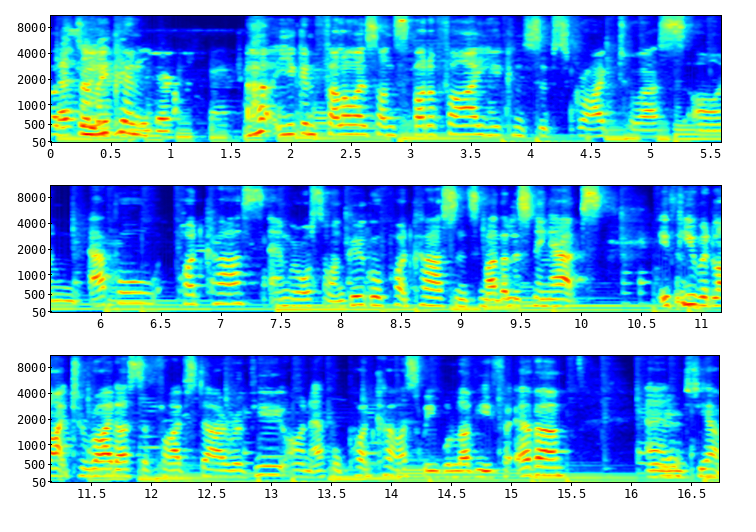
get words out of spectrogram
That's so you can you can follow us on Spotify. You can subscribe to us on Apple Podcasts, and we're also on Google Podcasts and some other listening apps. If you would like to write us a five star review on Apple Podcasts, we will love you forever. And yeah,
